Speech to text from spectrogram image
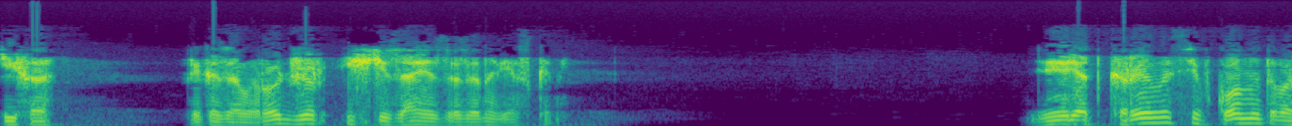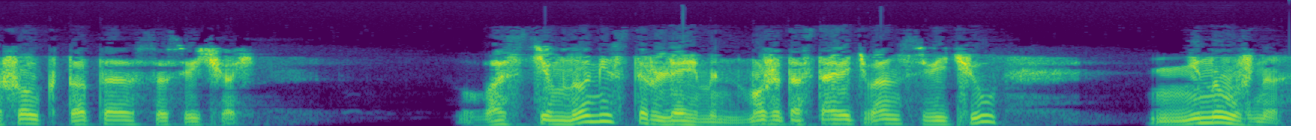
Тихо, приказал Роджер, исчезая за занавесками. Дверь открылась, и в комнату вошел кто-то со свечой. «У вас темно, мистер Леймен? Может, оставить вам свечу?» «Не нужно».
